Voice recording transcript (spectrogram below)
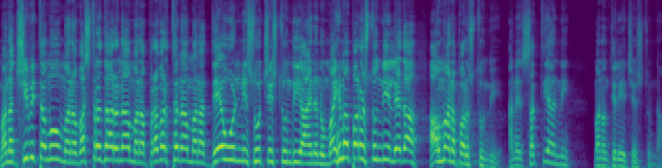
మన జీవితము మన వస్త్రధారణ మన ప్రవర్తన మన దేవుణ్ణి సూచిస్తుంది ఆయనను మహిమపరుస్తుంది లేదా అవమానపరుస్తుంది అనే సత్యాన్ని మనం తెలియచేస్తున్నాం.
